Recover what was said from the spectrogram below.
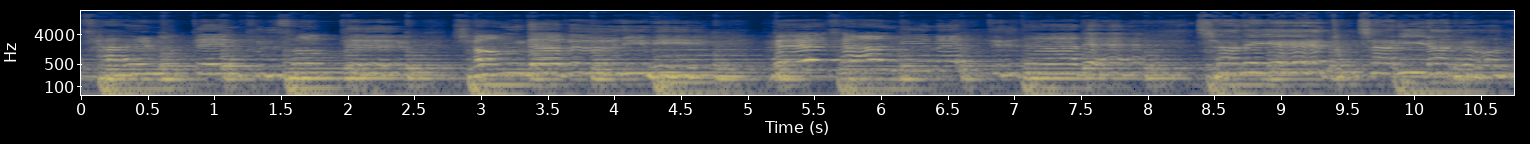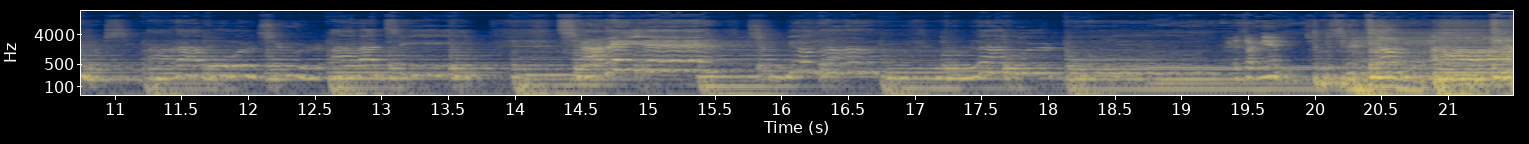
잘못된 분석들, 정답은 이미 회장님의 뜻 안에 자네의 통찰이라면 역시 알아볼 줄 알았지 자네의 증명함 놀라울 뿐. 회장님 실장! 아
